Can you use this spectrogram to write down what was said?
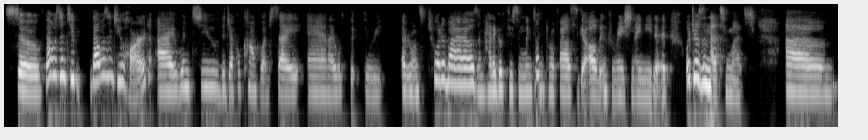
So that wasn't too that wasn't too hard. I went to the Jekyll Conf website and I looked through everyone's Twitter bios and had to go through some LinkedIn profiles to get all the information I needed, which wasn't that too much. Um,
